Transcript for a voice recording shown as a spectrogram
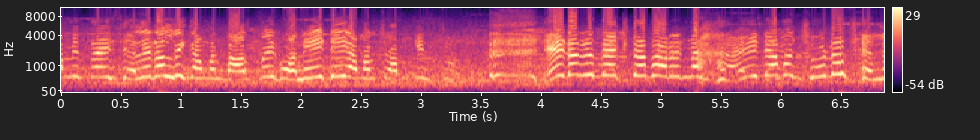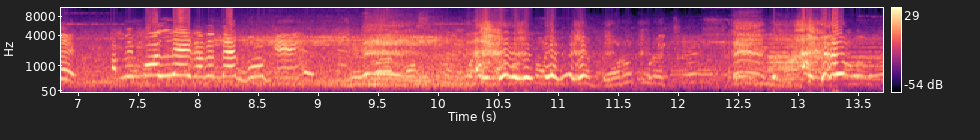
আমি তো এই ছেলেটার লিগে আমার ঘনে এইটাই আমার সব কিছু এইটারে দেখতে পারে না এইটা আমার ছোট ছেলে। আমি মরলে এইটারে দেখব কে? বড় করেছে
